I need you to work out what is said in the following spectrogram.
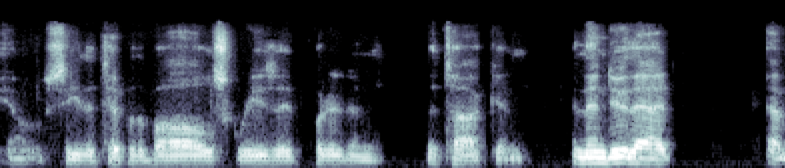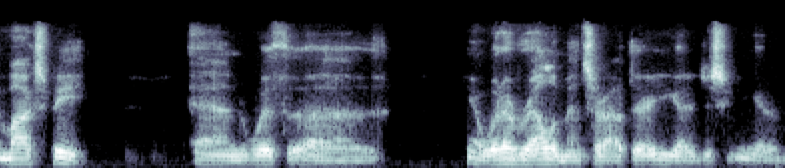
you know, see the tip of the ball, squeeze it, put it in the tuck, and and then do that at mock speed, and with uh, you know whatever elements are out there, you got to just you got to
